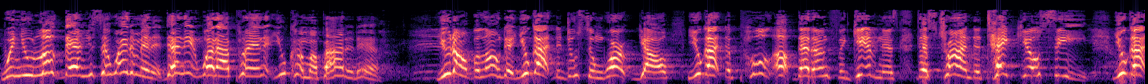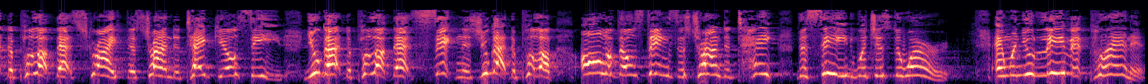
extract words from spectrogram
When you look there and you say, wait a minute, that ain't what I planted, you come up out of there. You don't belong there. You got to do some work, y'all. You got to pull up that unforgiveness that's trying to take your seed. You got to pull up that strife that's trying to take your seed. You got to pull up that sickness. You got to pull up all of those things that's trying to take the seed, which is the word. And when you leave it planted,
